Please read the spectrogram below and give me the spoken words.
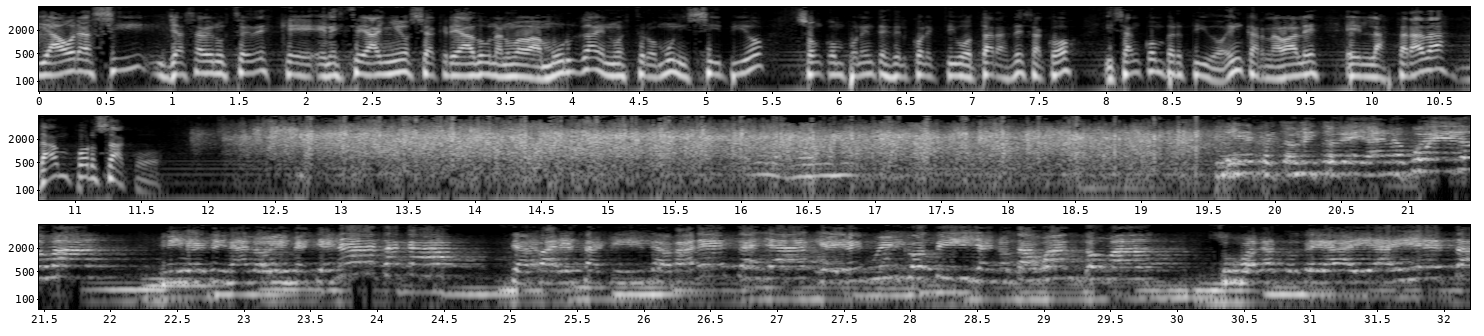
Y ahora sí, ya saben ustedes que en este año se ha creado una nueva murga en nuestro municipio. Son componentes del colectivo Taras de Sacó y se han convertido en carnavales en las taradas Dan por Saco. Y después historia ya no puedo más. Mi vecina Loli me tiene atacado. Se aparece aquí, se aparece allá. Que eres muy cotilla y no te aguanto más. Subo la azotea y ahí está.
